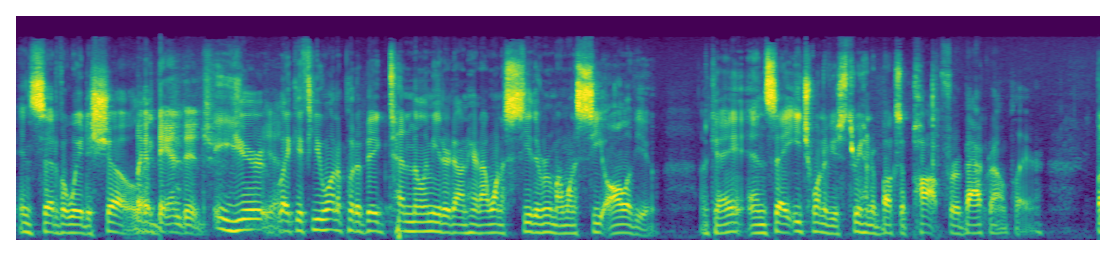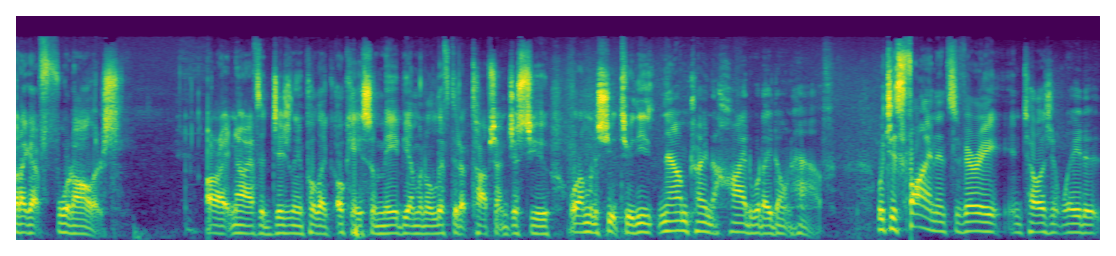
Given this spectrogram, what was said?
instead of a way to show. Like a bandage. You're Yeah. like if you want to put a big 10 millimeter down here and I want to see the room, I want to see all of you, okay? And say each one of you is 300 bucks a pop for a background player, but I got four dollars. All right, now I have to digitally put like, okay, so maybe I'm going to lift it up top shot and just you, or I'm going to shoot through these. Now I'm trying to hide what I don't have, which is fine. It's a very intelligent way to,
